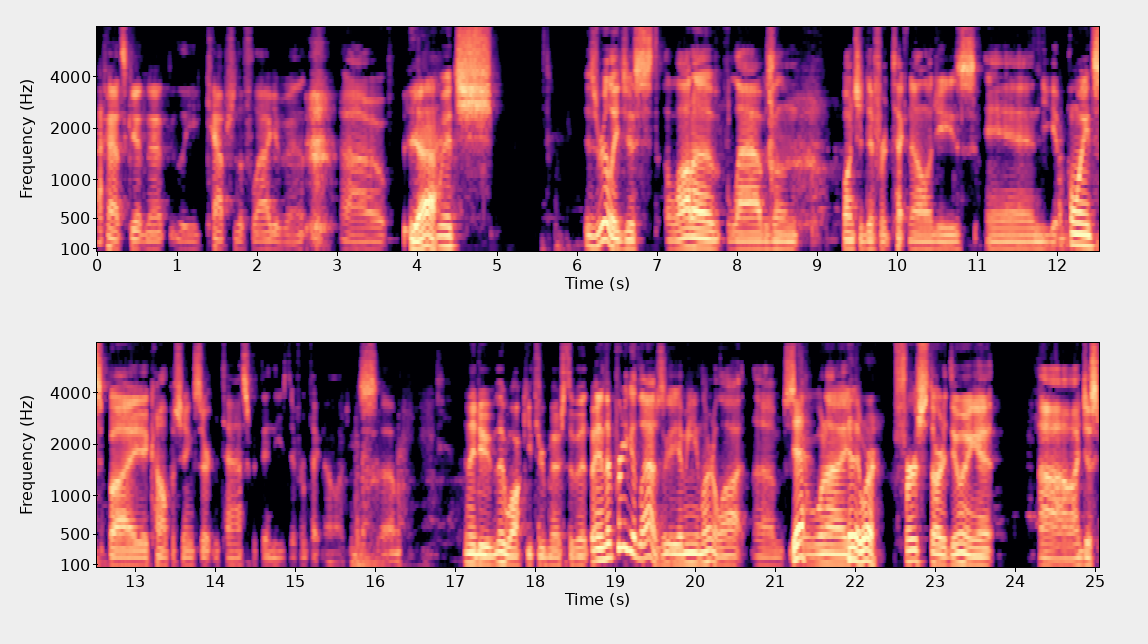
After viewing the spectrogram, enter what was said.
Pat's getting at the capture the flag event, uh, yeah, which is really just a lot of labs on a bunch of different technologies, and you get points by accomplishing certain tasks within these different technologies. Um, and they do they walk you through most of it, and they're pretty good labs. I mean, you learn a lot. Um, so yeah. when I yeah, they were first started doing it, uh, I just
